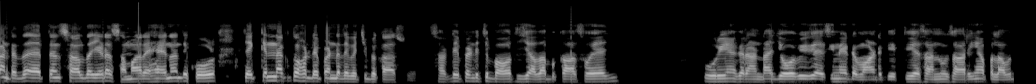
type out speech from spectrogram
ਘੰਟੇ ਦਾ ਤਿੰਨ ਸਾਲ ਦਾ ਜਿਹੜਾ ਸਮਾਂ ਰਿਹਾ ਇਹਨਾਂ ਦੇ ਕੋਲ ਤੇ ਕਿੰਨਾ ਕੁ ਤੁਹਾਡੇ ਪਿੰਡ ਦੇ ਵਿੱਚ ਵਿਕਾਸ ਹੋਇਆ? ਸਾਡੇ ਪਿੰਡ 'ਚ ਬਹੁਤ ਜ਼ਿਆਦਾ ਵਿਕਾਸ ਹੋਇਆ ਜੀ। ਪੂਰੀਆਂ ਗਰਾਂਟਾਂ ਜੋ ਵੀ ਅਸੀਂ ਨੇ ਡਿਮਾਂਡ ਕੀਤੀ ਹੈ ਸਾਨੂੰ ਸਾਰੀਆਂ ਉਪਲਬਧ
